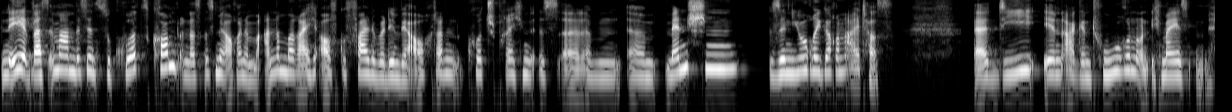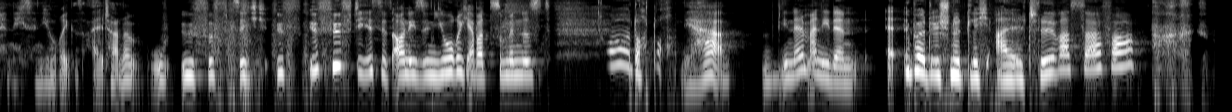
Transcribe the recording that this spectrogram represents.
Nee, was immer ein bisschen zu kurz kommt, und das ist mir auch in einem anderen Bereich aufgefallen, über den wir auch dann kurz sprechen, ist ähm, ähm, Menschen seniorigeren Alters äh, die in Agenturen, und ich meine jetzt nicht senioriges Alter, ne? Ü50, Ü50 ist jetzt auch nicht seniorig, aber zumindest. Oh, doch, doch. Ja, wie nennt man die denn? Äh, Überdurchschnittlich alt. Silver Surfer?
